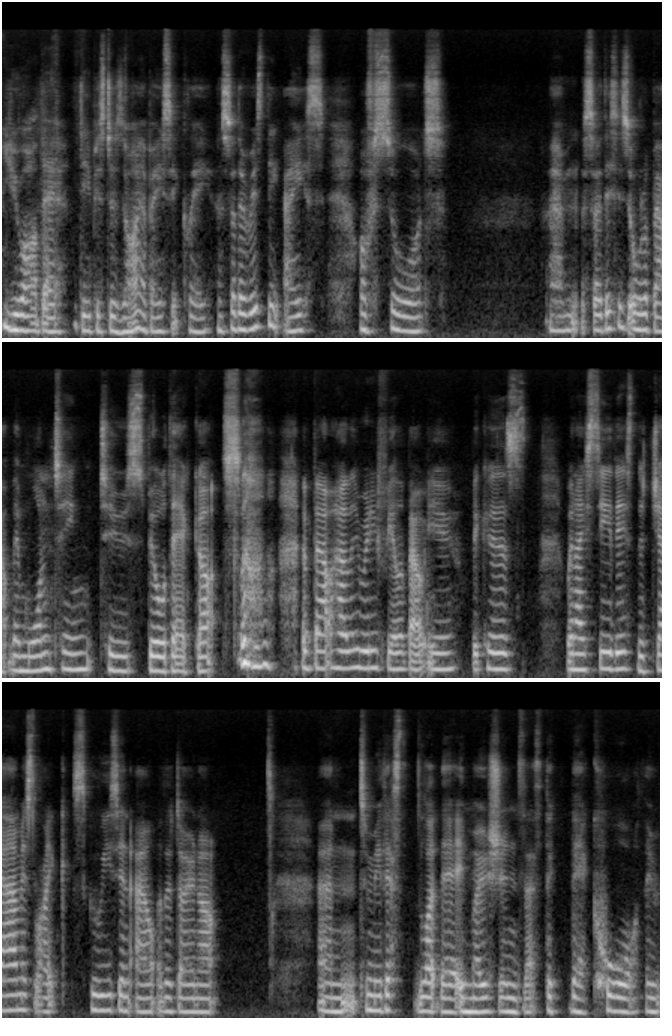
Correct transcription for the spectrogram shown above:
You are their deepest desire basically. And so there is the ace of swords. Um, so this is all about them wanting to spill their guts about how they really feel about you because when I see this, the jam is like squeezing out of the donut. And to me, that's like their emotions. That's the their core. They,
